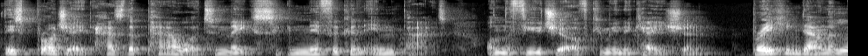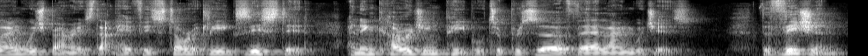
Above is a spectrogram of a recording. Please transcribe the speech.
This project has the power to make significant impact on the future of communication, breaking down the language barriers that have historically existed and encouraging people to preserve their languages. The vision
